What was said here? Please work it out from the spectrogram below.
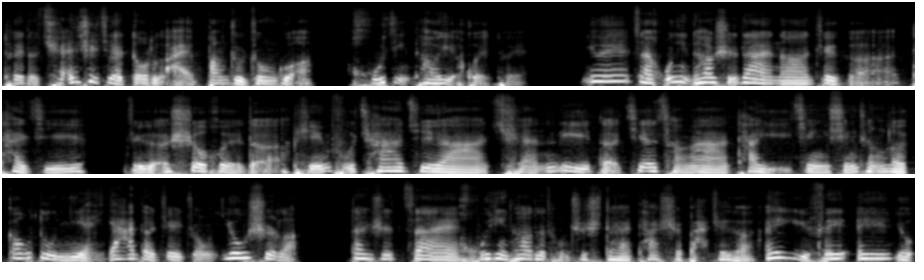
推的全世界都来帮助中国。胡锦涛也会推，因为在胡锦涛时代呢，这个太极这个社会的贫富差距啊、权力的阶层啊，它已经形成了高度碾压的这种优势了。但是在胡锦涛的统治时代，他是把这个 A 与非 A 有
